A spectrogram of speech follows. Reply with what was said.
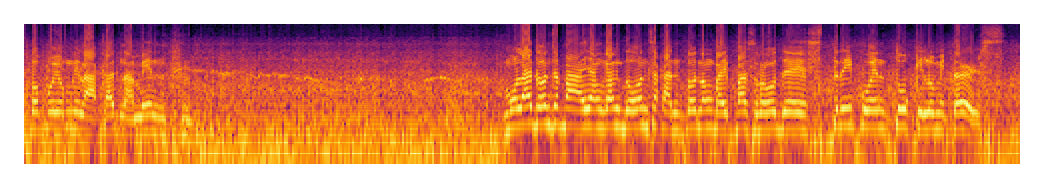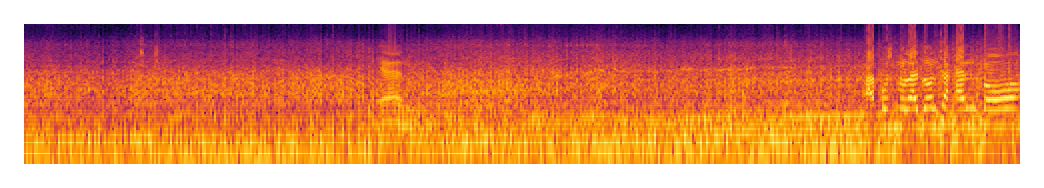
Ito po yung nilakad namin. mula doon sa bahay hanggang doon sa kanto ng bypass road is 3.2 kilometers. Yan. Tapos mula doon sa kanto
